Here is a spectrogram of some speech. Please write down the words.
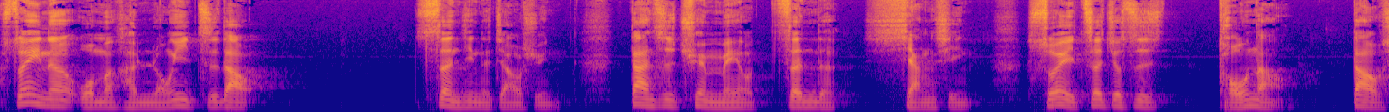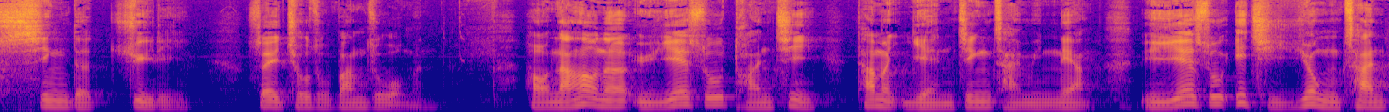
所以呢，我们很容易知道圣经的教训。但是却没有真的相信，所以这就是头脑到心的距离。所以求主帮助我们。好，然后呢，与耶稣团契，他们眼睛才明亮；与耶稣一起用餐，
